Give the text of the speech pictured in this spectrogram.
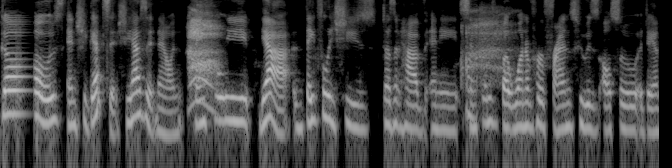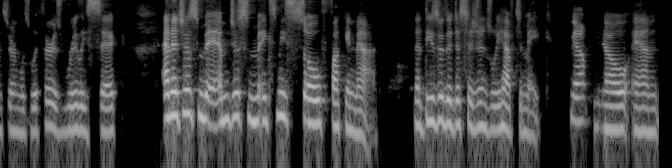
goes and she gets it. She has it now and thankfully yeah and thankfully she's doesn't have any symptoms but one of her friends who is also a dancer and was with her is really sick. And it just it just makes me so fucking mad that these are the decisions we have to make yeah. you know and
